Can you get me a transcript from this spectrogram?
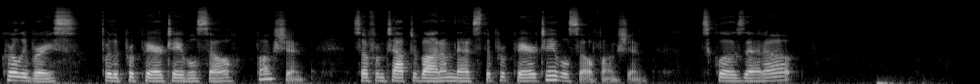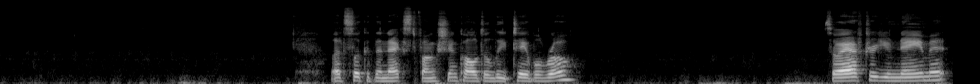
curly brace for the prepare table cell function. So from top to bottom, that's the prepare table cell function. Let's close that up. Let's look at the next function called delete table row. So after you name it,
